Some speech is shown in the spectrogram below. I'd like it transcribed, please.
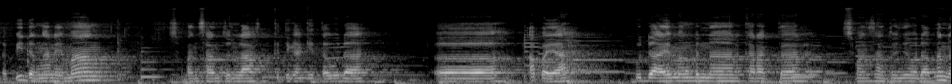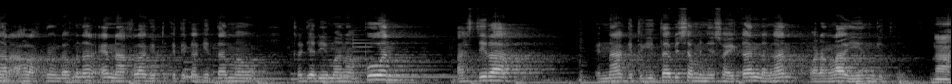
Tapi dengan emang sopan santun lah ketika kita udah eh apa ya udah emang benar karakter sopan santunnya udah benar akhlaknya udah benar enak lah gitu ketika kita mau kerja di mana pun pastilah enak gitu kita bisa menyesuaikan dengan orang lain gitu Nah,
